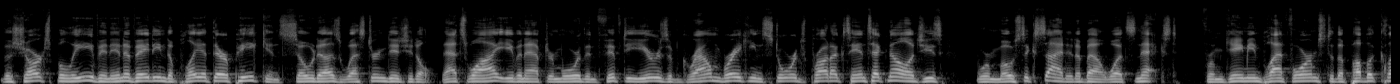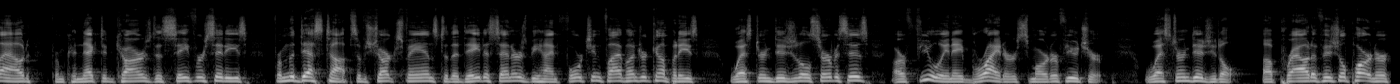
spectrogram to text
The Sharks believe in innovating to play at their peak, and so does Western Digital. That's why, even after more than 50 years of groundbreaking storage products and technologies, we're most excited about what's next. From gaming platforms to the public cloud, from connected cars to safer cities, from the desktops of Sharks fans to the data centers behind Fortune 500 companies, Western Digital services are fueling a brighter, smarter future. Western Digital, a proud official partner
